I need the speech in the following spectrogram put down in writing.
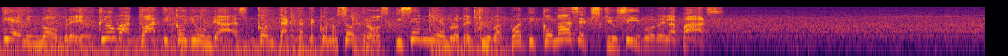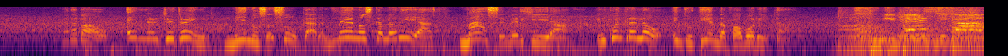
tiene un nombre. Club Acuático Yungas. Contáctate con nosotros y sé miembro del club acuático más exclusivo de La Paz. Carabao Energy Drink. Menos azúcar, menos calorías, más energía. Encuéntralo en tu tienda favorita. Universidad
